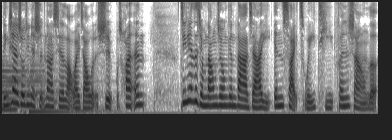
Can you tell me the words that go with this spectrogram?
您现在收听的是《那些老外教我的事》，我是焕恩。今天在节目当中，跟大家以 Insights 为题，分享了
